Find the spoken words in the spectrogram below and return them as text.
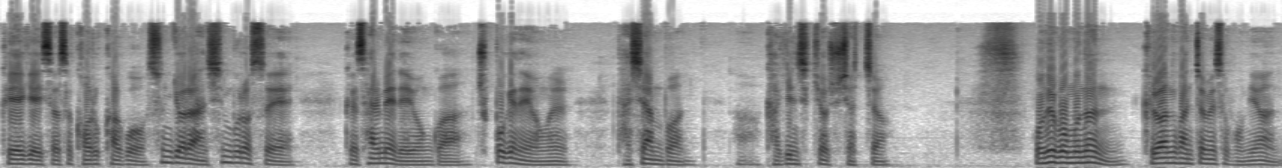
그에게 있어서 거룩하고 순결한 신부로서의 그 삶의 내용과 축복의 내용을 다시 한번 어, 각인시켜 주셨죠. 오늘 본문은 그러한 관점에서 보면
